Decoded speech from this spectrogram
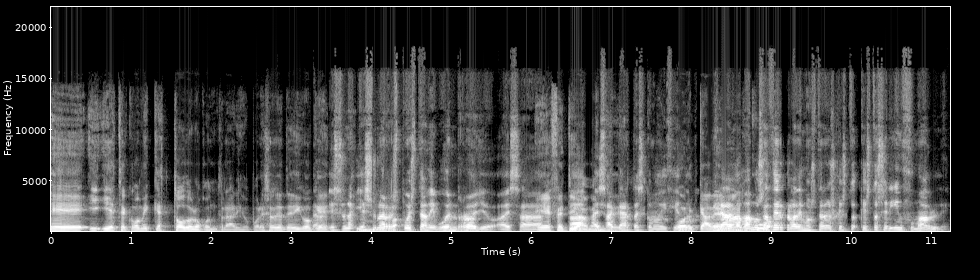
Eh, y, este cómic que es todo lo contrario. Por eso yo te digo que. Es una, y es una respuesta de buen rollo a esa, efectivamente. A, esa carta. Es como diciendo: Mira, lo vamos a hacer para demostraros que esto, que esto sería infumable.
